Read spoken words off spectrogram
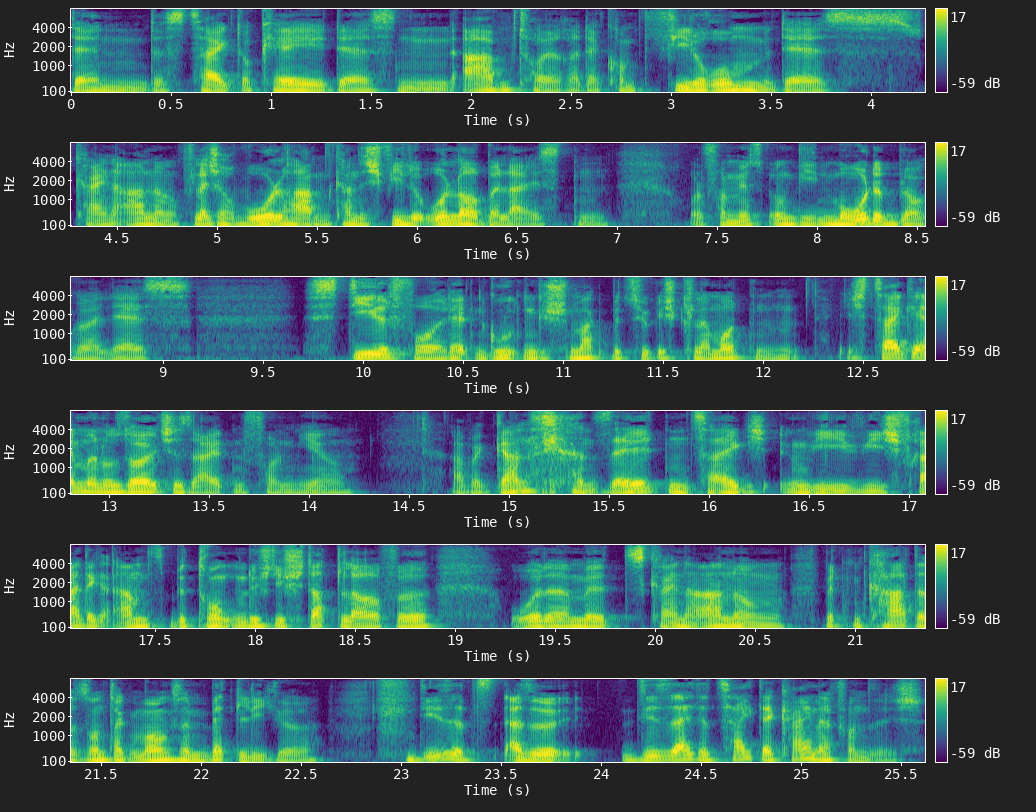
Denn das zeigt, okay, der ist ein Abenteurer, der kommt viel rum, der ist, keine Ahnung, vielleicht auch wohlhabend, kann sich viele Urlaube leisten. Und von mir ist irgendwie ein Modeblogger, der ist stilvoll, der hat einen guten Geschmack bezüglich Klamotten. Ich zeige ja immer nur solche Seiten von mir. Aber ganz, ganz selten zeige ich irgendwie, wie ich Freitagabends betrunken durch die Stadt laufe oder mit, keine Ahnung, mit einem Kater Sonntagmorgens im Bett liege. Diese, also, diese Seite zeigt ja keiner von sich.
